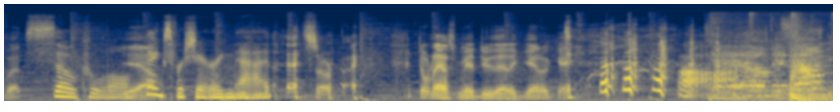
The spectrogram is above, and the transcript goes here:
but So cool. Yeah. Thanks for sharing that. that's all right. Don't ask me to do that again, okay? Tell me something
